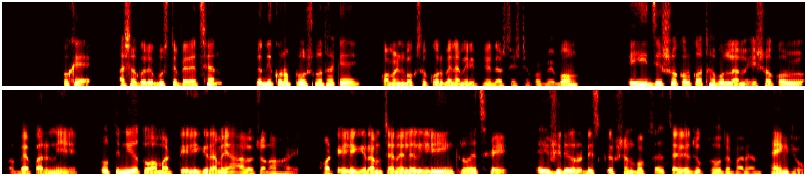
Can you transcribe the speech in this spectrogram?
ওকে আশা করি বুঝতে পেরেছেন। যদি কোনো প্রশ্ন থাকে কমেন্ট বক্সে করবেন, আমি রিপ্লাই দেওয়ার চেষ্টা করব। এবং এই যে সকল কথা বললাম, এই সকল ব্যাপার নিয়ে প্রতিনিয়ত আমার টেলিগ্রামে আলোচনা হয়। আমার টেলিগ্রাম চ্যানেলের লিঙ্ক রয়েছে, এই ভিডিওর ডিসক্রিপশন বক্সে চাইলে যুক্ত হতে পারেন। Thank you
